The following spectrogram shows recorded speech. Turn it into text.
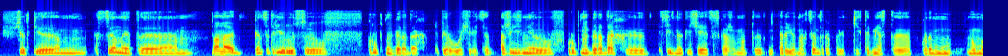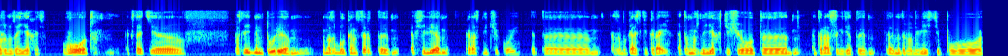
Все-таки сцена это... Ну, она концентрируется в крупных городах, в первую очередь. А жизнь в крупных городах э, сильно отличается, скажем, от э, районных центров или каких-то мест, э, куда мы можем заехать. Вот. Кстати, в последнем туре у нас был концерт в селе Красный Чекой. Это Забайкальский край. Это можно ехать еще от, от трассы где-то километров 200 по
